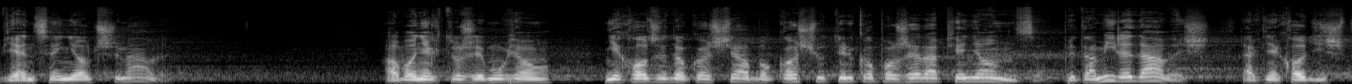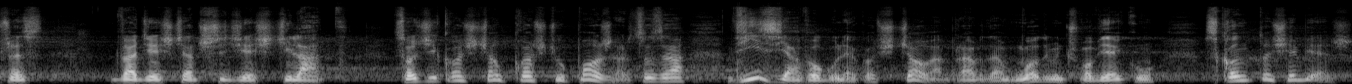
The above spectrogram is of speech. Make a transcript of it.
więcej nie otrzymałem. Albo niektórzy mówią, nie chodzę do kościoła, bo kościół tylko pożera pieniądze. Pytam, ile dałeś, jak nie chodzisz przez 20-30 lat? Co ci kościół? Kościół pożar. Co za wizja w ogóle kościoła, prawda? W młodym człowieku, skąd to się bierze?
